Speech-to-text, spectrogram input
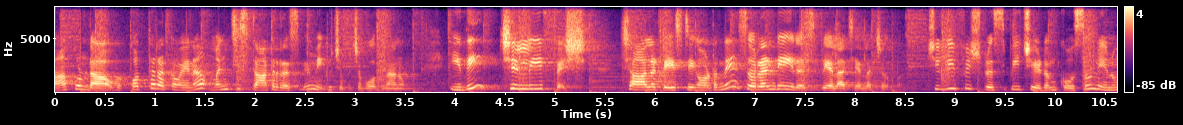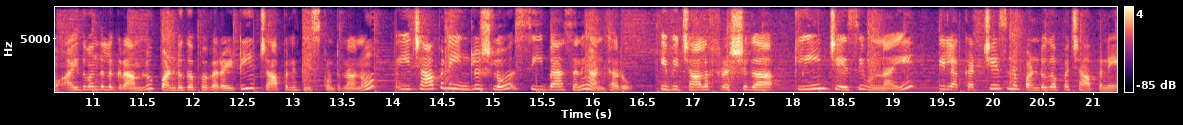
కాకుండా ఒక కొత్త రకమైన మంచి స్టార్టర్ రెసిపీ మీకు చూపించబోతున్నాను. ఇది చిల్లీ ఫిష్ చాలా టేస్టీగా ఉంటుంది. సో రండి ఈ రెసిపీ ఎలా చేయాలో చూద్దాం. చిల్లీ ఫిష్ రెసిపీ చేయడం కోసం నేను ఐదు వందల గ్రాములు పండుగప్ప వెరైటీ చేపని తీసుకుంటున్నాను. ఈ చేపని ఇంగ్లీష్లో సీ బ్యాస్ అని అంటారు. ఇవి చాలా ఫ్రెష్గా క్లీన్ చేసి ఉన్నాయి. ఇలా కట్ చేసిన పండుగప్ప చేపని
